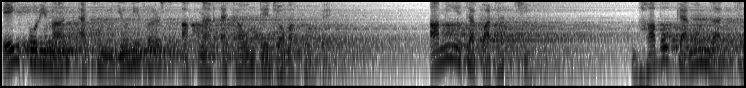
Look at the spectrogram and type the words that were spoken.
এই পরিমাণ এখন ইউনিভার্স আপনার অ্যাকাউন্টে জমা করবে। আমি এটা পাঠাচ্ছি। ভাবো কেমন লাগছে।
